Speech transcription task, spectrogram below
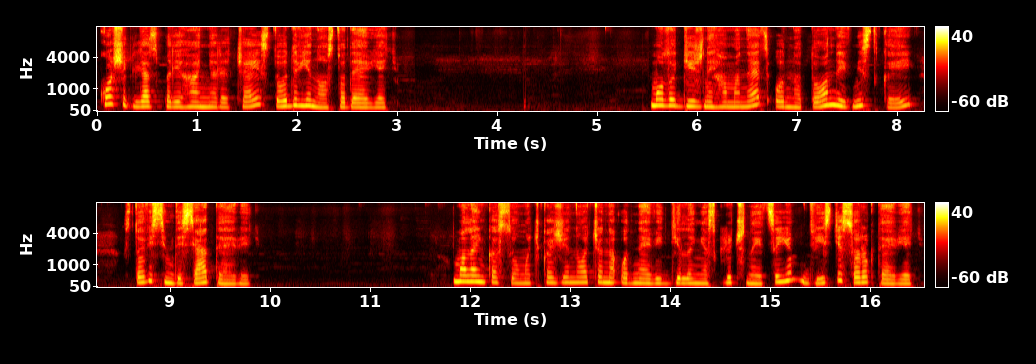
Кошик для зберігання речей 199. Молодіжний гаманець однотонний вмісткий 189. Маленька сумочка жіноча на одне відділення з ключницею 249.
